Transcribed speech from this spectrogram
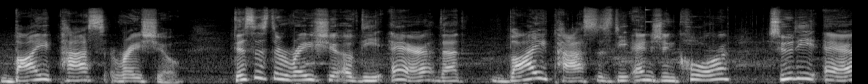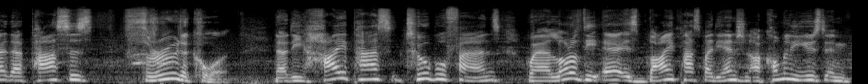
bypass ratio. This is the ratio of the air that bypasses the engine core to the air that passes through the core. Now, the high pass turbofans, where a lot of the air is bypassed by the engine, are commonly used in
